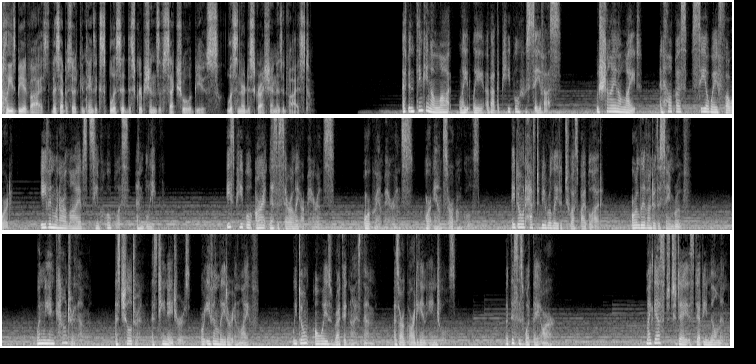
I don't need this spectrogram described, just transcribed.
Please be advised this episode contains explicit descriptions of sexual abuse. Listener discretion is advised. I've been thinking a lot lately about the people who save us, who shine a light and help us see a way forward, even when our lives seem hopeless and bleak. These people aren't necessarily our parents, or grandparents, or aunts or uncles. They don't have to be related to us by blood, or live under the same roof. When we encounter them, as children, as teenagers, or even later in life, we don't always recognize them as our guardian angels. But this is what they are. My guest today is Debbie Millman,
